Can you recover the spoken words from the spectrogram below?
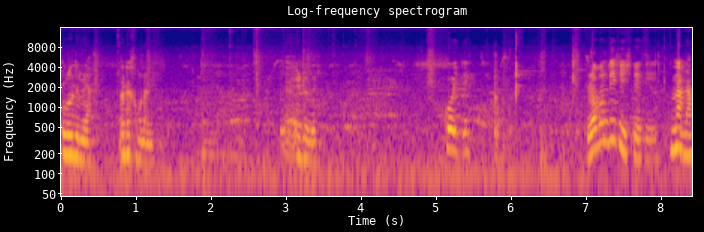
ওগুলো দিবি না ওটা খাব না আমি। এটা দে। লবণ দিছিস নাকি? না। না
